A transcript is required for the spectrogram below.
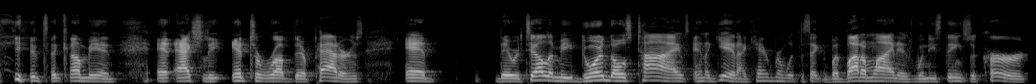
to come in and actually interrupt their patterns. And they were telling me during those times, and again, I can't remember what the second, but bottom line is when these things occurred,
